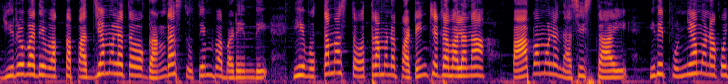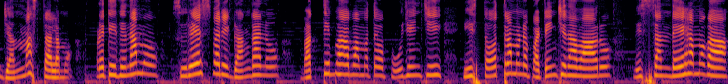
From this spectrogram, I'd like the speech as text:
ఇరువది ఒక్క పద్యములతో గంగ స్తుతింపబడింది. ఈ ఉత్తమ స్తోత్రమును పఠించట వలన పాపములు నశిస్తాయి. ఇది పుణ్యమునకు జన్మస్థలము. ప్రతిదినము సురేశ్వరి గంగను భక్తిభావముతో పూజించి ఈ స్తోత్రమును పఠించిన వారు నిస్సందేహముగా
